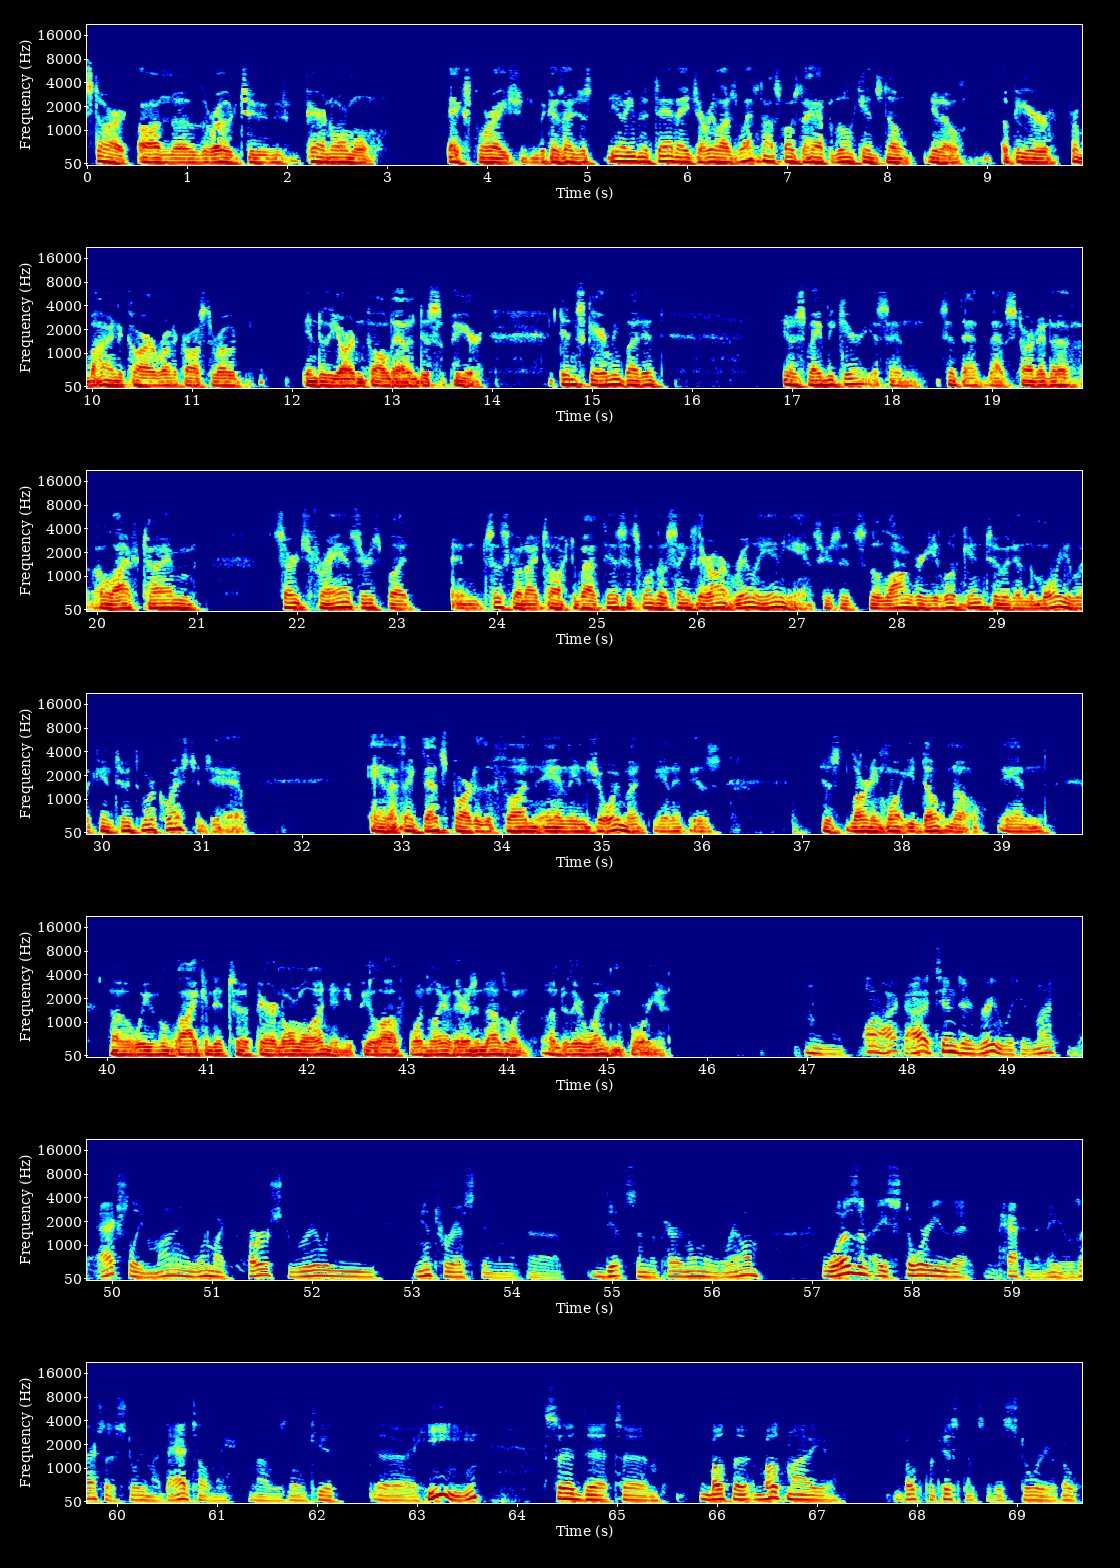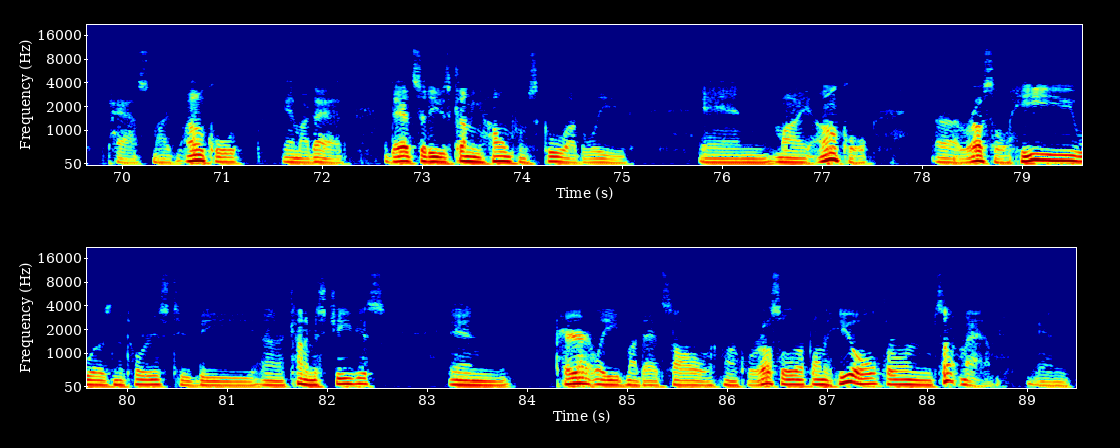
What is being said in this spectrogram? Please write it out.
start on uh, the road to paranormal exploration because I just, you know, even at that age, I realized, well, that's not supposed to happen. Little kids don't, you know, appear from behind a car, run across the road into the yard and fall down and disappear. Didn't scare me, but it, it just made me curious and said that that started a, a lifetime search for answers. But, and Cisco and I talked about this. It's one of those things, there aren't really any answers. It's the longer you look into it and the more you look into it, the more questions you have. And I think that's part of the fun and the enjoyment in it is just learning what you don't know. And uh, we've likened it to a paranormal onion. You peel off one layer, there's another one under there waiting for you. Well, I, I tend to agree with you. My actually, my one of my first really interesting uh, dips in the paranormal realm wasn't a story that happened to me. It was actually a story my dad told me when I was a little kid. Uh, he said that um, both uh, both my both participants of this story are both passed. My uncle and my dad. My dad said he was coming home from school, I believe, and my uncle, uh, Russell, he was notorious to be uh, kind of mischievous, and apparently my dad saw Uncle Russell up on a hill throwing something at him, and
